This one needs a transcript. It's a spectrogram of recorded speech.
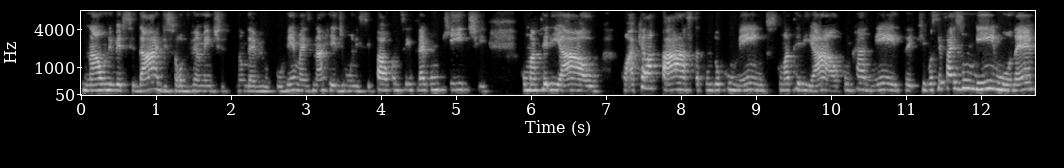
na universidade, isso obviamente não deve ocorrer, mas na rede municipal, quando você entrega um kit com material, com aquela pasta com documentos, com material, com caneta, que você faz um mimo, né?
